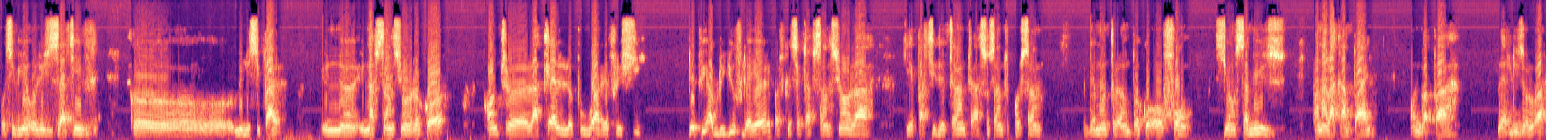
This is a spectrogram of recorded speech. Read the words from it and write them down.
aussi bien aux législatives qu'aux municipales, une, une abstention record contre laquelle le pouvoir réfléchit depuis Abdou Diouf d'ailleurs, parce que cette abstention-là, qui est partie de 30 à 60%, démontre un peu qu'au fond, si on s'amuse pendant la campagne, on ne va pas vers l'isoloir.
